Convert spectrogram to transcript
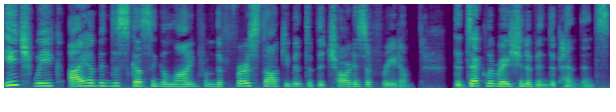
Each week, I have been discussing a line from the first document of the Charters of Freedom, the Declaration of Independence,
